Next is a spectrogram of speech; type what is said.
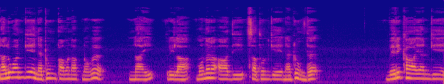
නළුවන්ගේ නැටුම් පමණක් නොව නයි රිලා මොනර ආදී සතුන්ගේ නැටුම්ද වෙරිකායන්ගේ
